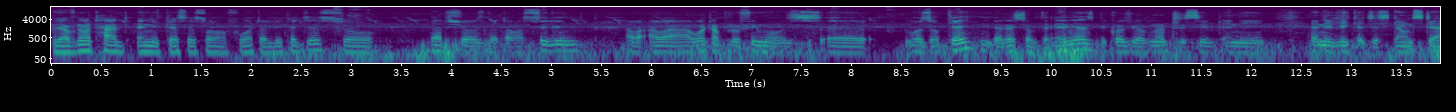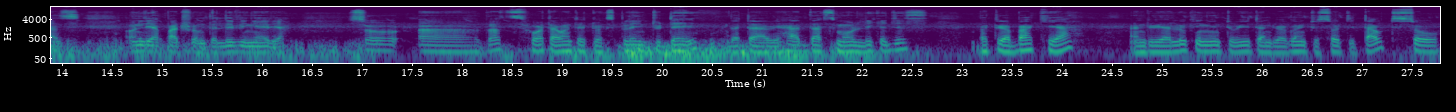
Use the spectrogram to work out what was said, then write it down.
We have not had any cases of water leakages. So that shows that our ceiling our, our waterproofing was uh, was okay in the rest of the areas because we have not received any any leakages downstairs only apart from the living area. So uh, that's what i wanted to explain today that uh, we had that small leakages but we are back here and we are looking into it and we are going to sort it out. So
